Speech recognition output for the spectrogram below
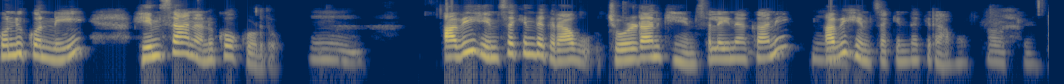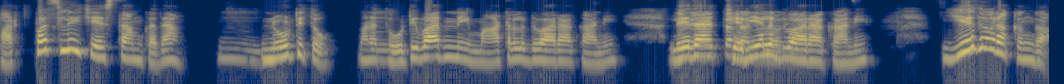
కొన్ని కొన్ని హింస అని అనుకోకూడదు అవి హింస కిందకి రావు చూడడానికి హింసలైనా కానీ అవి హింస కిందకి రావు. పర్పస్లీ చేస్తాం కదా నోటితో మన. తోటి వారిని మాటల ద్వారా కానీ లేదా చర్యల ద్వారా. కానీ ఏదో రకంగా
